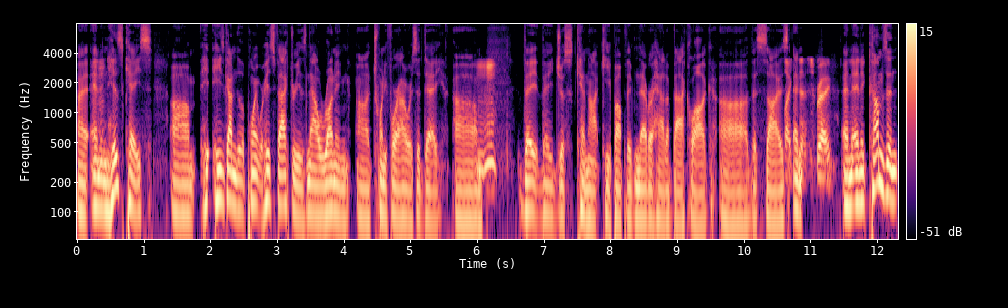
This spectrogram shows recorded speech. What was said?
Uh, and mm-hmm. in his case, um, he, he's gotten to the point where his factory is now running uh, twenty four hours a day. Um, mm-hmm. They they just cannot keep up. They've never had a backlog uh, this size. Like and, this, right? And and it comes in.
